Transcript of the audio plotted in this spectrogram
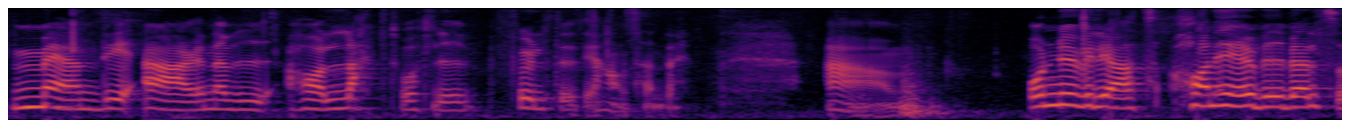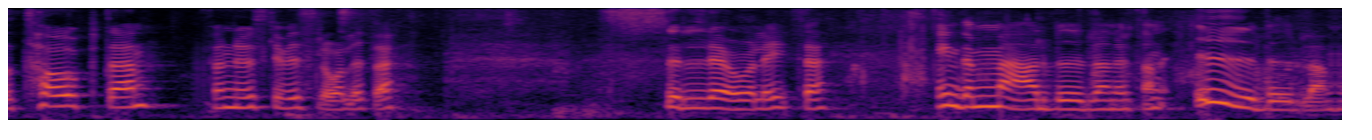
men det är när vi har lagt vårt liv fullt ut i hans händer. Ehm, och nu vill jag att, har ni er bibel så ta upp den, för nu ska vi slå lite. Slå lite. Inte med bibeln, utan i bibeln.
